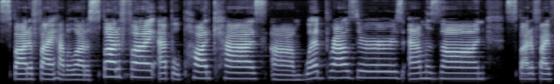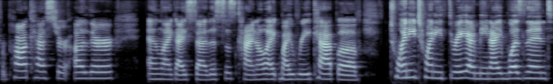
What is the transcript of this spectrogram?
Spotify, have a lot of Spotify, Apple Podcasts, um, web browsers, Amazon, Spotify for podcasts or other. And like I said, this is kind of like my recap of 2023. I mean, I wasn't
